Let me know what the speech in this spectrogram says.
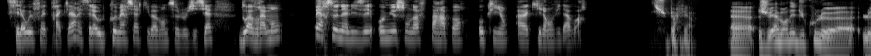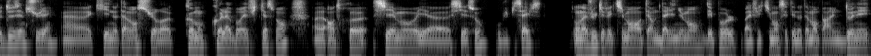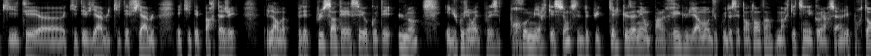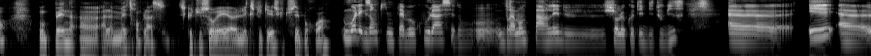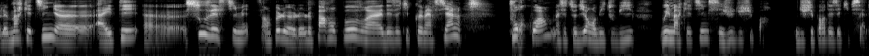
c'est là où il faut être très clair et c'est là où le commercial qui va vendre ce logiciel doit vraiment personnaliser au mieux son offre par rapport au client euh, qu'il a envie d'avoir. Super clair. Euh, je vais aborder du coup le, deuxième sujet, euh, qui est notamment sur euh, comment collaborer efficacement entre CMO et CSO ou VP Sales on a vu qu'effectivement, en termes d'alignement d'épaule, bah, effectivement, c'était notamment par une donnée qui était, euh, qui était viable, qui était fiable et qui était partagée. Là, on va peut-être plus s'intéresser au côté humain. Et du coup, j'aimerais te poser cette première question. C'est depuis quelques années, on parle régulièrement du coup de cette entente, hein, marketing et commercial. Et pourtant, on peine à, la mettre en place. Est-ce que tu saurais euh, l'expliquer? Est-ce que tu sais pourquoi? Moi, l'exemple qui me plaît beaucoup là, c'est vraiment de parler sur le côté B2B. Euh, et euh, le marketing euh, a été euh, sous-estimé. C'est un peu le, le, parent pauvre des équipes commerciales. Pourquoi? Bah, C'est de se dire en B2B, oui, le marketing, c'est juste du support, du support des équipes sales.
